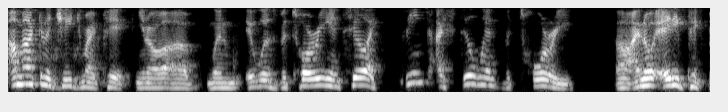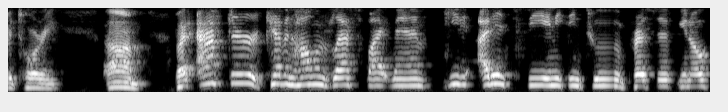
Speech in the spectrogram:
I'm not going to change my pick. You know, uh, when it was Vettori until I think I still went Vettori. Uh, I know Eddie picked Vettori, um, but after Kevin Holland's last fight, man, he I didn't see anything too impressive. You know,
